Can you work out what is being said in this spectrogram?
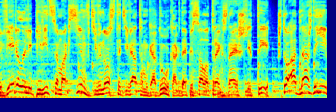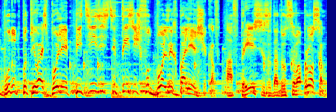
Верила ли певица Максим в 99 году, когда писала трек «Знаешь ли ты», что однажды ей будут подпевать более 50 тысяч футбольных болельщиков? А в прессе зададутся вопросом,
